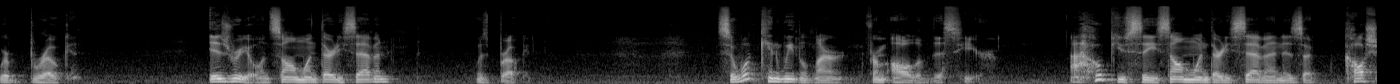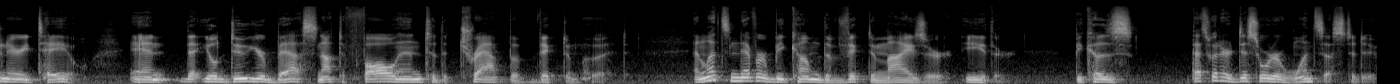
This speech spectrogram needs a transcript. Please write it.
We're broken. Israel in Psalm 137 was broken. So, what can we learn from all of this here? I hope you see Psalm 137 as a cautionary tale and that you'll do your best not to fall into the trap of victimhood. And let's never become the victimizer either, because that's what our disorder wants us to do.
